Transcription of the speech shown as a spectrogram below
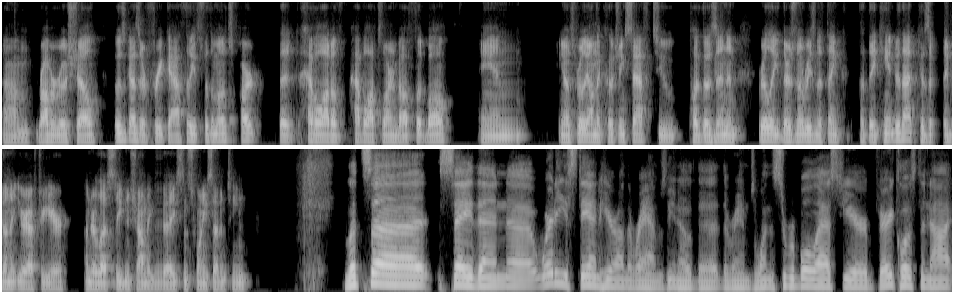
um, Robert Rochell. Those guys are freak athletes for the most part that have a lot of have a lot to learn about football. And you know, it's really on the coaching staff to plug those in. And really, there's no reason to think that they can't do that because they've done it year after year under Les Snead and Sean McVay since 2017. Let's uh, say then, uh, where do you stand here on the Rams? You know, the the Rams won the Super Bowl last year, very close to not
